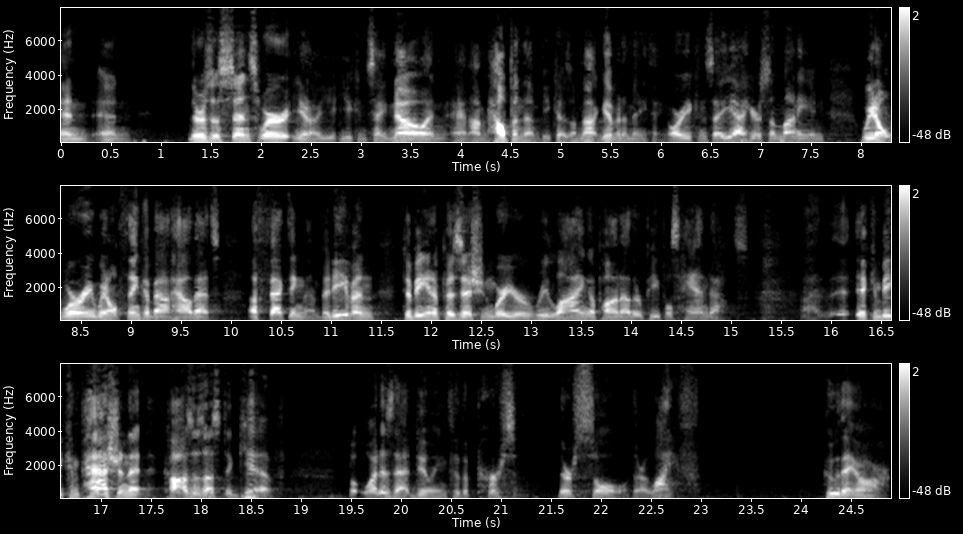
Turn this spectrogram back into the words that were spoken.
And, and there's a sense where, you know, you, you can say no and, and I'm helping them because I'm not giving them anything. Or you can say, yeah, here's some money and we don't worry, we don't think about how that's affecting them. But even to be in a position where you're relying upon other people's handouts, it can be compassion that causes us to give. But what is that doing to the person, their soul, their life, who they are?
